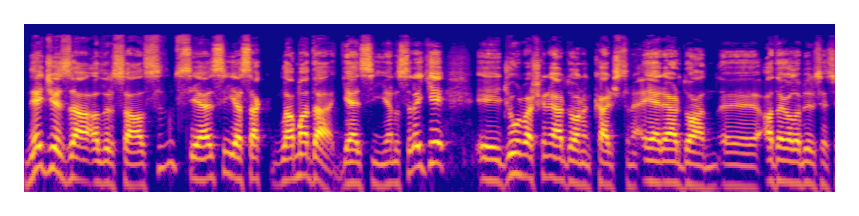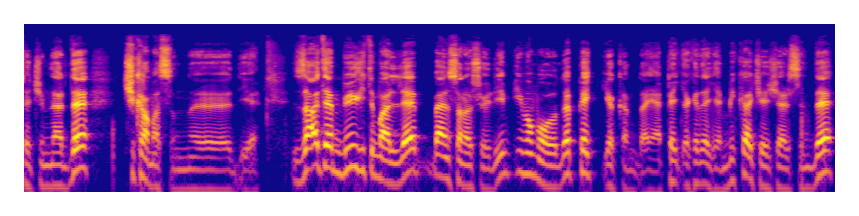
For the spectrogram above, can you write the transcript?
ne ceza alırsa alsın siyasi yasaklama da gelsin yanı sıra ki e, Cumhurbaşkanı Erdoğan'ın karşısına eğer Erdoğan e, aday olabilirse seçimlerde çıkamasın e, diye. Zaten büyük ihtimalle ben sana söyleyeyim İmamoğlu da pek yakında yani pek yakın derken birkaç ay içerisinde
